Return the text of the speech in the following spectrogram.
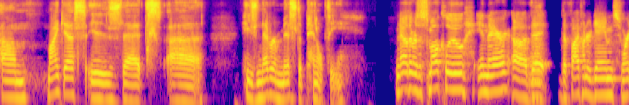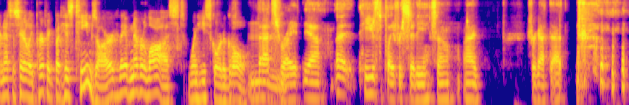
Um, my guess is that uh, he's never missed a penalty. Now there was a small clue in there uh, that the 500 games weren't necessarily perfect, but his teams are. They have never lost when he scored a goal. That's right. Yeah. Uh, he used to play for City, so I forgot that.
